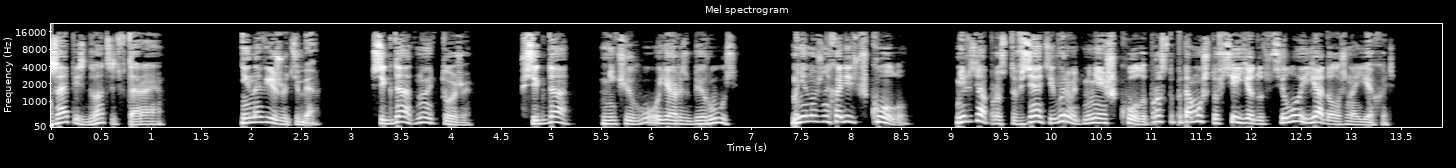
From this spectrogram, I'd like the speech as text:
Запись двадцать вторая. Ненавижу тебя. Всегда одно и то же. Всегда «Ничего, я разберусь. Мне нужно ходить в школу. Нельзя просто взять и вырвать меня из школы, просто потому, что все едут в село, и я должна ехать.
